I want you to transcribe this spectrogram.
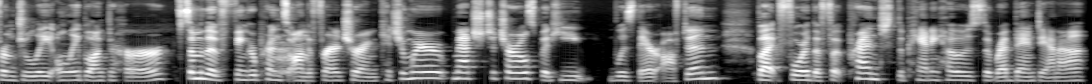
from Julie only belonged to her. Some of the fingerprints on the furniture and kitchenware matched to Charles, but he was there often. But for the footprint, the pantyhose, the red bandana,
